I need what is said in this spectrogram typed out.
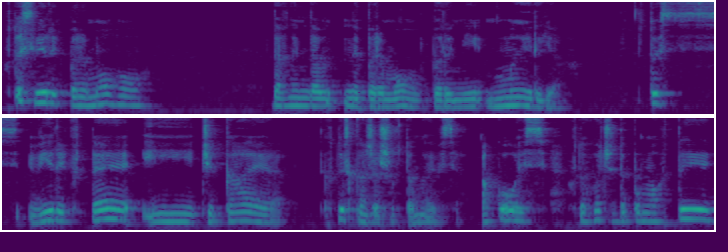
хтось вірить в перемогу, давним-давно не перемогу, в перемир'я. Хтось вірить в те і чекає, хтось каже, що втомився, а когось, хто хоче допомогти,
